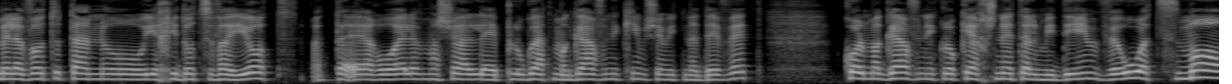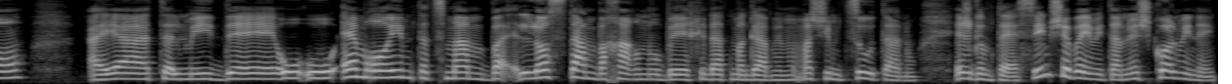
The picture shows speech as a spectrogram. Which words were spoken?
מלוות אותנו יחידות צבאיות. אתה רואה למשל פלוגת מג"בניקים שמתנדבת. כל מג"בניק לוקח שני תלמידים, והוא עצמו היה תלמיד, אה, הוא, הוא, הם רואים את עצמם, לא סתם בחרנו ביחידת מג"ב, הם ממש אימצו אותנו. יש גם טייסים שבאים איתנו, יש כל מיני.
